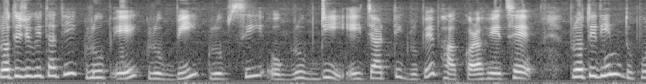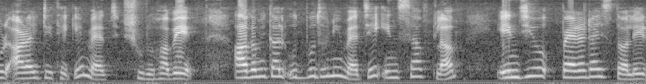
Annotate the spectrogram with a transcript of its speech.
প্রতিযোগিতাটি group A, group B, group C ও গ্রুপ ডি এই চারটি গ্রুপে ভাগ করা হয়েছে। প্রতিদিন দুপুর আড়াইটি থেকে ম্যাচ শুরু হবে। আগামীকাল উদ্বোধনী ম্যাচে ইনসাফ ক্লাব, এনজিও প্যারাডাইস দলের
